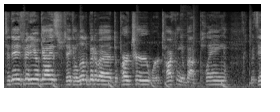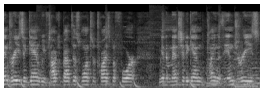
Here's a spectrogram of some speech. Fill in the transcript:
Today's video guys, we're taking a little bit of a departure. We're talking about playing with injuries again. We've talked about this once or twice before. I'm going to mention again, playing with injuries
